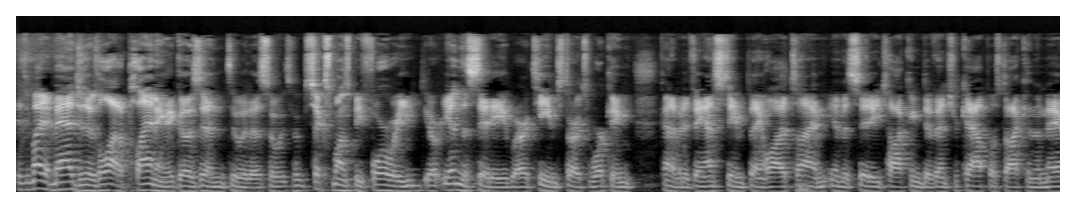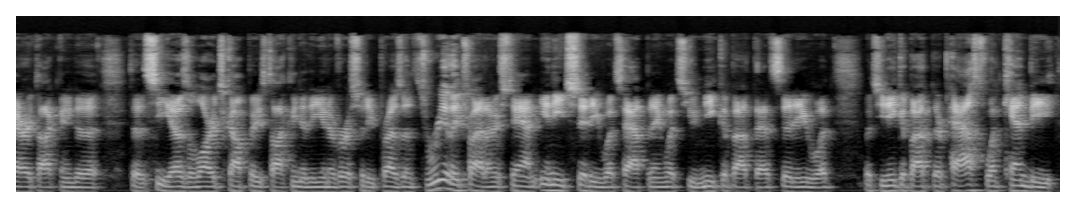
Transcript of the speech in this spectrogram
As you might imagine, there's a lot of planning that goes into this. So, six months before we are in the city, where our team starts working, kind of an advanced team thing, a lot of time in the city, talking to venture capitalists, talking to the mayor, talking to the, the CEOs of large companies, talking to the university presidents, really try to understand in each city what's happening, what's unique about that city, what what's unique about their past, what can be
